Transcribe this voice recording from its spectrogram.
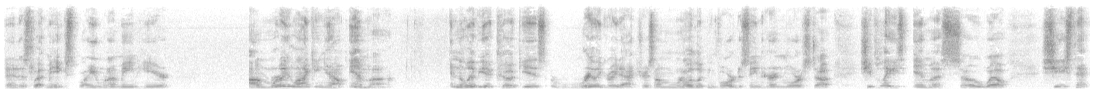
and just let me explain what I mean here. I'm really liking how Emma and Olivia Cooke is a really great actress. I'm really looking forward to seeing her in more stuff. She plays Emma so well. She's that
